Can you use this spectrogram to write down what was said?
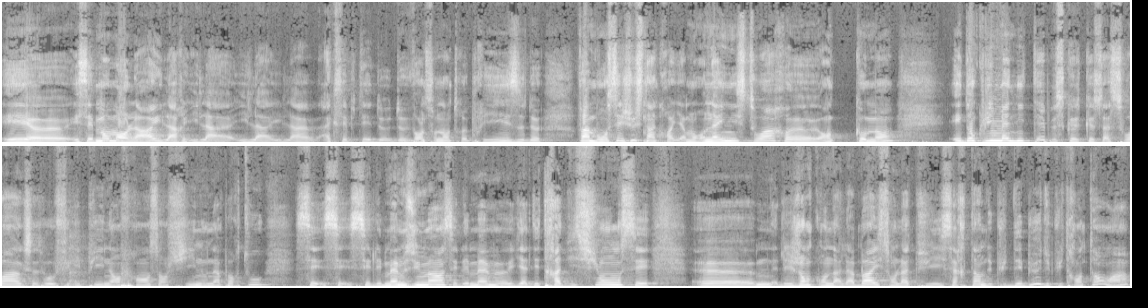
et, ces moments-là, il a, il a, il a, il a accepté de, de vendre son entreprise. Enfin bon, c'est juste incroyable. On a une histoire en commun et donc l'humanité, parce que que ça soit que ça soit aux Philippines, en France, en Chine ou n'importe où, c'est les mêmes humains, c'est les mêmes. Il y a des traditions. C'est euh, les gens qu'on a là-bas, ils sont là depuis certains depuis le début, depuis 30 ans, hein,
